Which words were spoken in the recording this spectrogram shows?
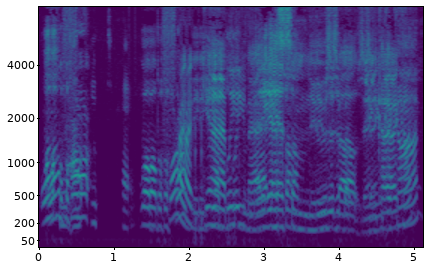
Well, I'm before today. well before I begin, I believe Maddie has some news about ZenkaiCon.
